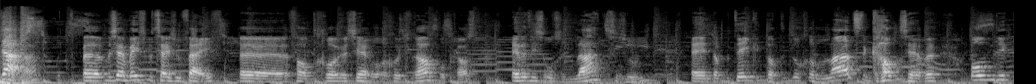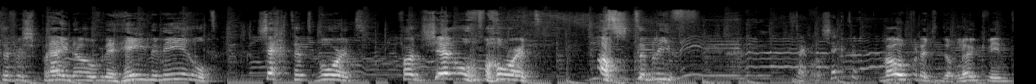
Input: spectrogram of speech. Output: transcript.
Ja, eh, we zijn bezig met seizoen 5 eh, van Gooi- Cheryl, een Gooise Vrouw podcast. En het is ons laatste seizoen. En dat betekent dat we nog een laatste kans hebben om dit te verspreiden over de hele wereld. Zegt het woord van Cheryl voort. Alsjeblieft. Het lijkt wel een secte. We hopen dat je het nog leuk vindt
